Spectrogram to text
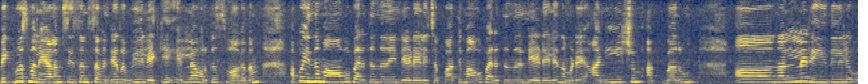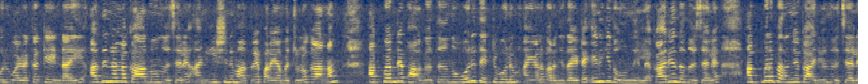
ബിഗ് ബോസ് മലയാളം സീസൺ സെവന്റെ റിവ്യൂയിലേക്ക് എല്ലാവർക്കും സ്വാഗതം. അപ്പോൾ ഇന്ന് മാവ് പരത്തുന്നതിന്റെ ഇടയിൽ ചപ്പാത്തി മാവ് പരത്തുന്നതിന്റെ ഇടയിൽ നമ്മുടെ അനീഷും അക്ബറും നല്ല രീതിയിൽ ഒരു വഴക്കൊക്കെ ഉണ്ടായി. അതിനുള്ള കാരണം എന്ന് വെച്ചാൽ അനീഷിന് മാത്രമേ പറയാൻ പറ്റുള്ളൂ. കാരണം അക്ബറിന്റെ ഭാഗത്ത് നിന്ന് ഒരു തെറ്റുപോലും അയാൾ പറഞ്ഞതായിട്ട് എനിക്ക് തോന്നുന്നില്ല. കാര്യം എന്താണെന്ന് വെച്ചാൽ അക്ബർ പറഞ്ഞ കാര്യം എന്ന് വെച്ചാൽ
